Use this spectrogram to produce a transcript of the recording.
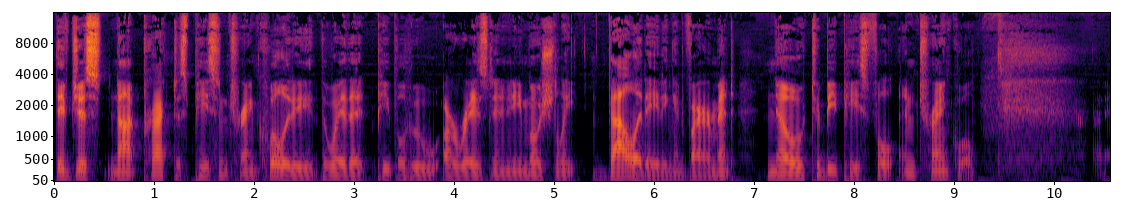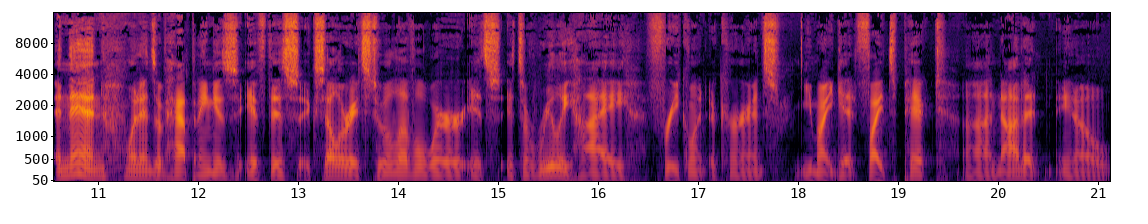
They've just not practiced peace and tranquility the way that people who are raised in an emotionally validating environment know to be peaceful and tranquil. And then what ends up happening is if this accelerates to a level where it's it's a really high frequent occurrence, you might get fights picked, uh, not at you know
